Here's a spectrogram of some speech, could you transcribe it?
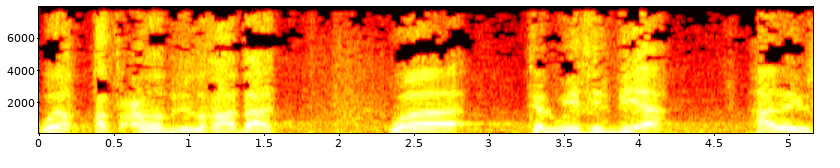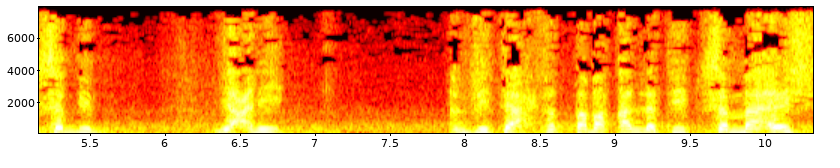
وقطعهم للغابات وتلويث البيئة. هذا يسبب يعني انفتاح في الطبقة التي تسمى إيش؟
